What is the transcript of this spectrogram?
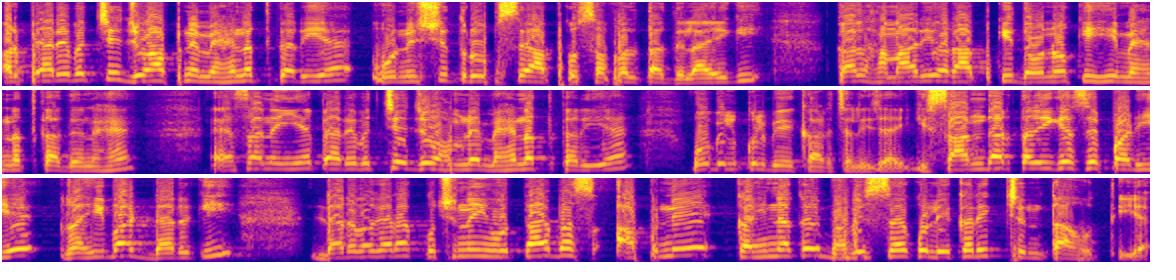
और प्यारे बच्चे जो आपने मेहनत करी है वो निश्चित रूप से आपको सफलता दिलाएगी। कल हमारी और आपकी दोनों की ही मेहनत का दिन है। ऐसा नहीं है प्यारे बच्चे जो हमने मेहनत करी है वो बिल्कुल बेकार चली जाएगी। शानदार तरीके से पढ़िए रही बात डर की। डर वगैरह कुछ नहीं होता है बस अपने कहीं ना कहीं भविष्य को लेकर एक चिंता होती है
